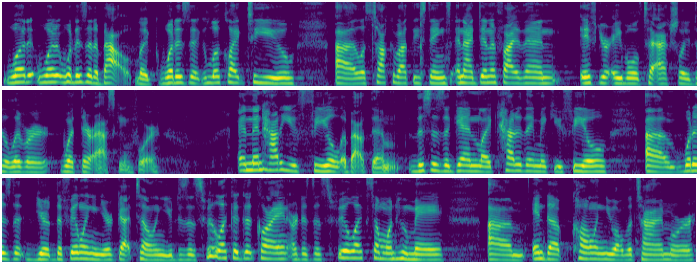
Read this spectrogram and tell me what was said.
what what, what is it about? Like what does it look like to you? Uh, let's talk about these things and identify then if you're able to actually deliver what they're asking for and then how do you feel about them this is again like how do they make you feel um, what is the, your, the feeling in your gut telling you does this feel like a good client or does this feel like someone who may um, end up calling you all the time or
